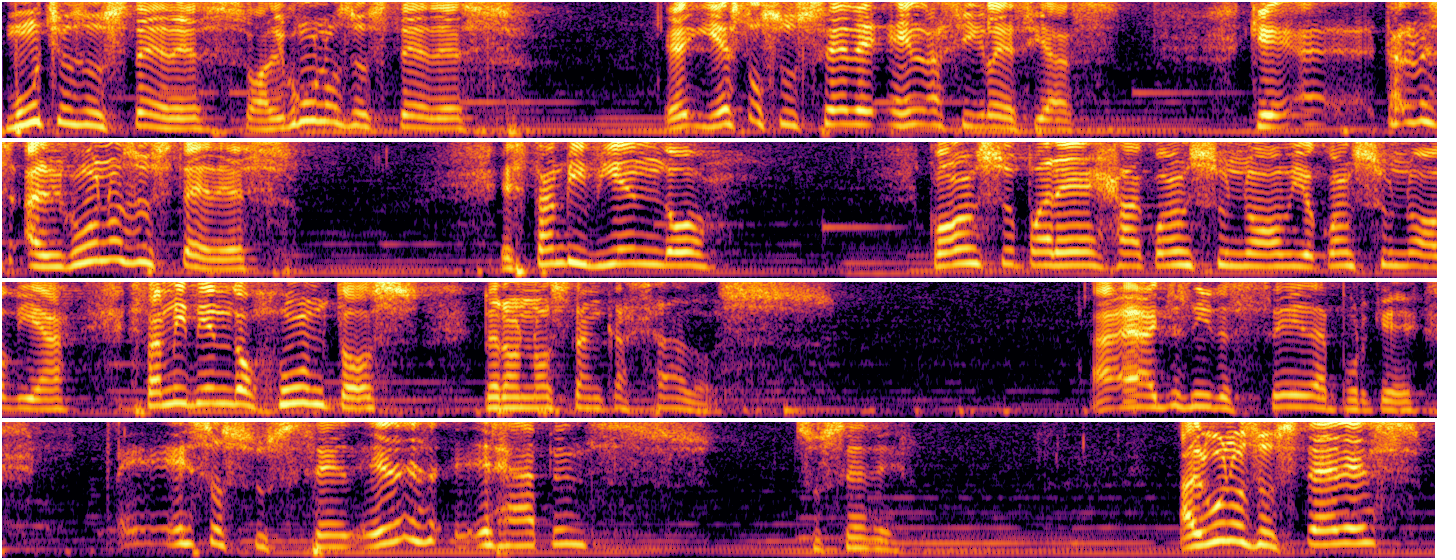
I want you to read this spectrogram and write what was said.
muchos de ustedes o algunos de ustedes, eh, y esto sucede en las iglesias, que eh, tal vez algunos de ustedes están viviendo con su pareja, con su novio, con su novia, están viviendo juntos, pero no están casados. I, just need to say that porque eso sucede, it, it happens, sucede. Algunos de ustedes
